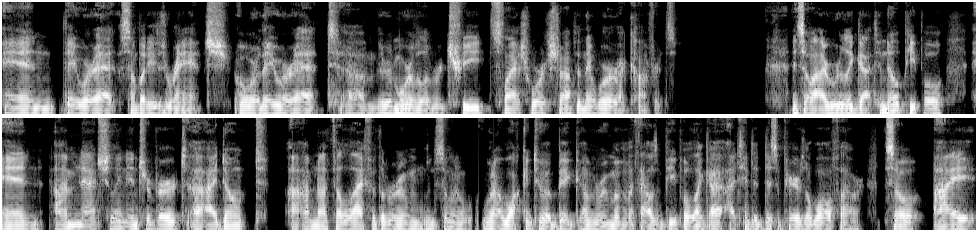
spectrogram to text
and they were at somebody's ranch or they were at, um, they were more of a retreat slash workshop than they were a conference. And so I really got to know people and I'm naturally an introvert. I don't, I'm not the life of the room when someone, when I walk into a big a room of a thousand people, like I, I tend to disappear as a wallflower. So I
